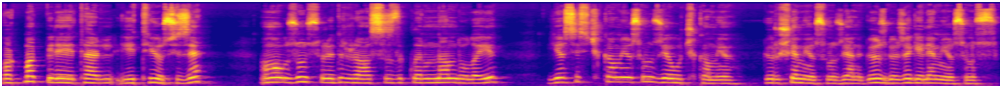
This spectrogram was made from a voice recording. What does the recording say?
bakmak bile yeter, yetiyor size. Ama uzun süredir rahatsızlıklarından dolayı ya siz çıkamıyorsunuz ya o çıkamıyor. Görüşemiyorsunuz yani göz göze gelemiyorsunuz.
